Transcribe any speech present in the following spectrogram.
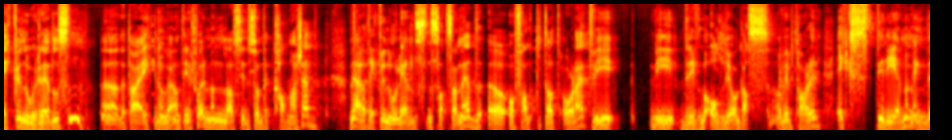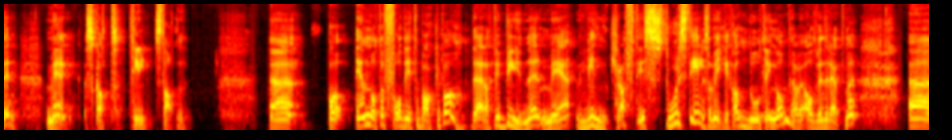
Equinor-ledelsen uh, Dette har jeg ikke noen garanti for, men la oss si det sånn, det kan ha skjedd. Det er at Equinor-ledelsen satte seg ned uh, og fant ut at ålreit, vi, vi driver med olje og gass, og vi betaler ekstreme mengder med skatt til staten. Og En måte å få de tilbake på, det er at vi begynner med vindkraft i stor stil, som vi ikke kan noe om, det har vi aldri drevet med. Uh,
